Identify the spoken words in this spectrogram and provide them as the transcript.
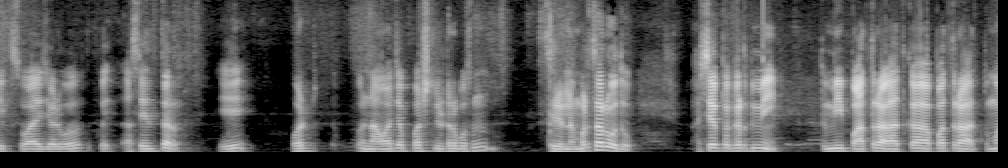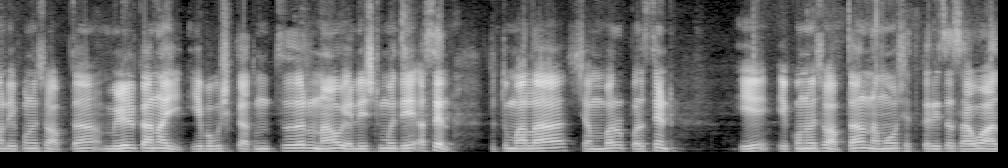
एक्स वाय झेडवर असेल तर हे फट नावाच्या फर्स्ट लेटरपासून सिरियल नंबर चालू होतो. अशा प्रकारे तुम्ही तुम्ही पात्र आहात का अपात्र आहात तुम्हाला एकोणीस हप्ता मिळेल का नाही हे बघू शकता. तुमचं जर नाव या लिस्टमध्ये असेल तर तुम्हाला शंभर पर्सेंट हे एकोणवीसवा हप्ता नमो शेतकरीचा सहावा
